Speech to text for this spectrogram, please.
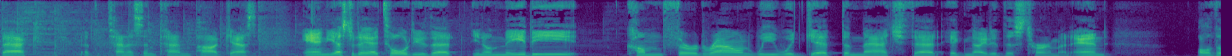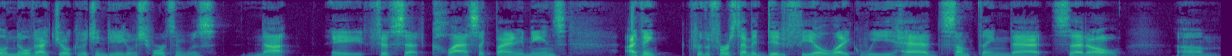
back at the Tennis in 10 podcast. And yesterday I told you that, you know, maybe come third round, we would get the match that ignited this tournament. And although Novak Djokovic and Diego Schwartzman was not a fifth set classic by any means, I think for the first time it did feel like we had something that said, oh, um,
